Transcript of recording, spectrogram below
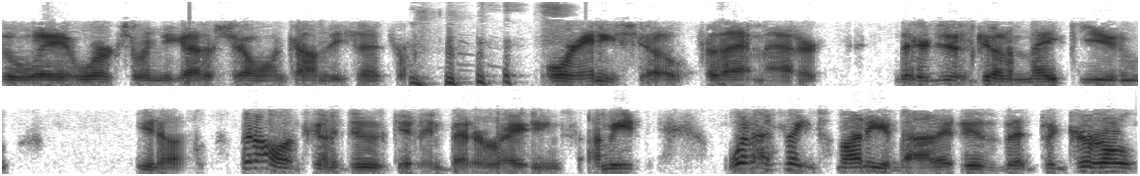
the way it works when you got a show on Comedy Central, or any show for that matter. They're just going to make you, you know, but all it's going to do is get him better ratings. I mean, what I think's funny about it is that the girl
